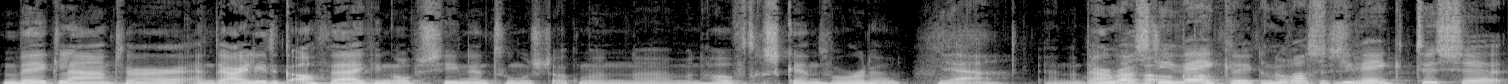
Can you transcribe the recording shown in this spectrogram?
Een week later. En daar liet ik afwijkingen op zien. En toen moest ook mijn, uh, mijn hoofd gescand worden. Ja. En daar hoe was waren die ook week, hoe was die zien. week tussen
